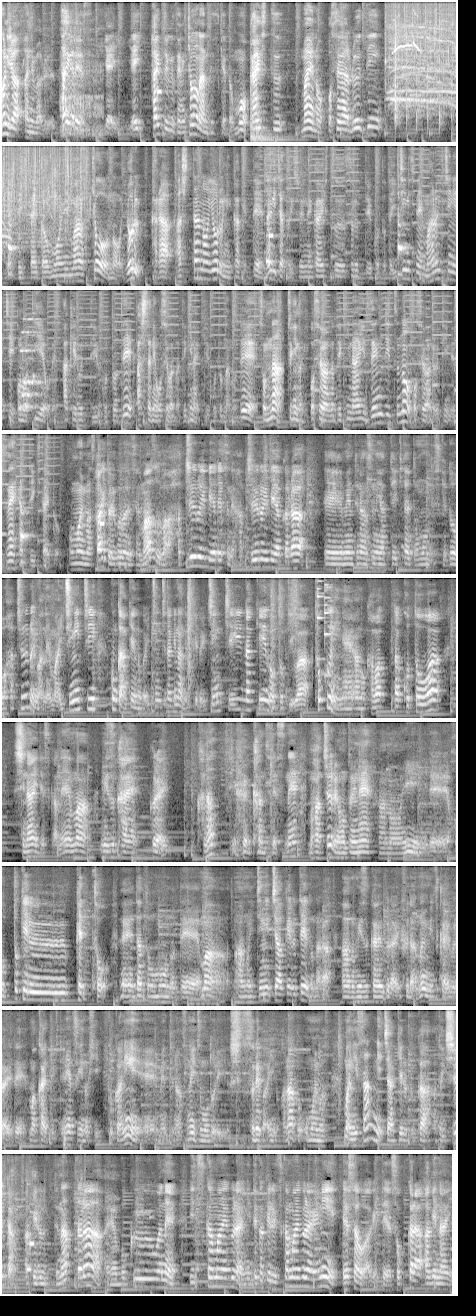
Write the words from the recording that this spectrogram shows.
こんにちはアニマル。タイガです。イェイイェイ。はいということでね今日なんですけども外出前のお世話ルーティン。っていきたいと思います。今日の夜から明日の夜にかけてなぎちゃんと一緒にね外出するっていうことで一日ね丸一日この家をね開けるっていうことで明日ねお世話ができないっていうことなのでそんな次の日お世話ができない前日のお世話ルーティンですね。やっていきたいと思います。はいということでですねまずは爬虫類部屋ですね。爬虫類部屋からえー、メンテナンスねやっていきたいと思うんですけど爬虫類はねまあ1日今回開けるのが1日だけなんですけど1日だけの時は特にねあの変わったことはしないですかね。まあ水替えぐらいかなっていう感じですね、まあ、爬虫類本当にねあのいい意味でほっとけるペットえー、だと思うのでまああの1日空ける程度ならあの水替えぐらい普段の水替えぐらいで、まあ、帰ってきてね次の日とかに、えー、メンテナンスねいつも通りすればいいのかなと思います。まあ23日空けるとかあと1週間空けるってなったら、えー、僕はね5日前ぐらいに出かける5日前ぐらいに餌をあげてそっからあげない。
